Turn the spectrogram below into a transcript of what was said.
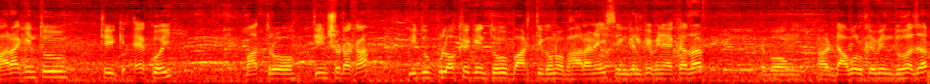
ভাড়া কিন্তু ঠিক একই, মাত্র তিনশো টাকা। ঈদ উপলক্ষে কিন্তু বাড়তি কোনো ভাড়া নেই সিঙ্গেল কেবিন এক হাজার এবং ডাবল কেবিন দু হাজার।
